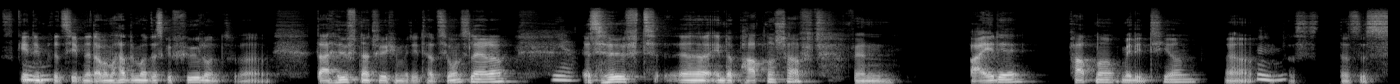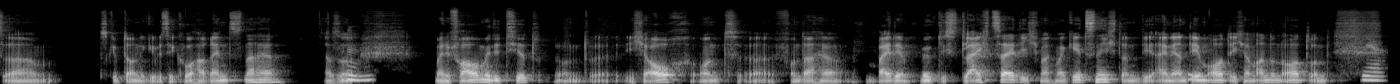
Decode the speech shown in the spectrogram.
Das geht im mhm. Prinzip nicht. Aber man hat immer das Gefühl und äh, da hilft natürlich ein Meditationslehrer. Ja. Es hilft äh, in der Partnerschaft, wenn beide Partner meditieren. Ja, mhm. das, das ist, ähm, es gibt auch eine gewisse Kohärenz nachher. Also mhm. meine Frau meditiert und äh, ich auch und äh, von daher beide möglichst gleichzeitig. Manchmal geht's nicht, dann die eine an dem Ort, ich am anderen Ort und ja.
